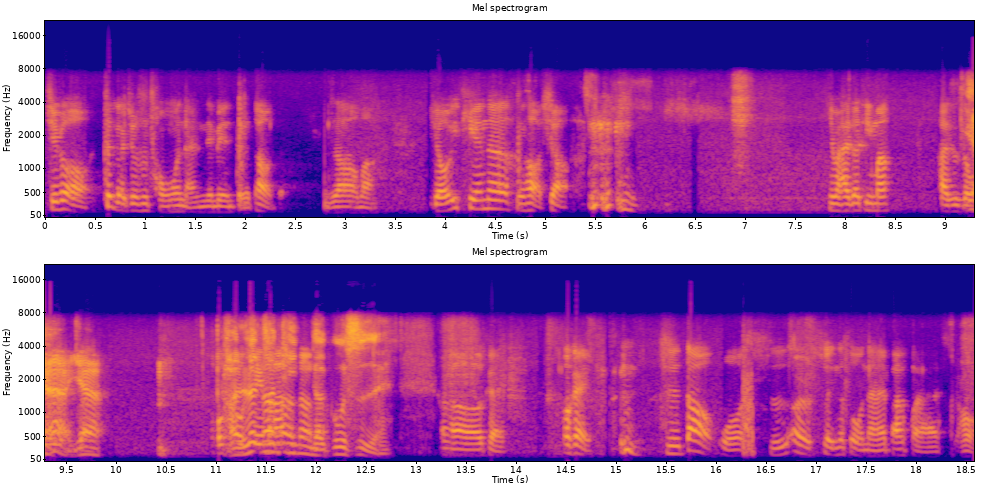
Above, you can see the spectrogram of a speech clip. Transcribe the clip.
结果这个就是从我奶奶那边得到的，你知道吗？有一天呢，很好笑，你们还在听吗？还是说？Yeah, yeah. 很认真听你的故事哎、欸。呃，OK，OK，直到我十二岁，那时候我奶奶搬回来的时候，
